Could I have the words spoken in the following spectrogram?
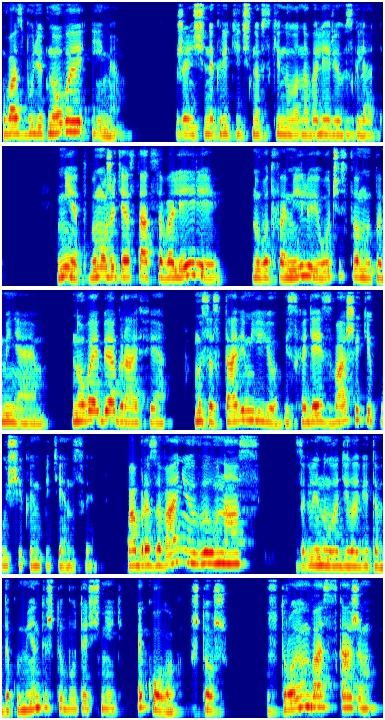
У вас будет новое имя. Женщина критично вскинула на Валерию взгляд. Нет, вы можете остаться Валерией, но вот фамилию и отчество мы поменяем. Новая биография. Мы составим ее, исходя из вашей текущей компетенции. По образованию вы у нас, заглянула деловито в документы, чтобы уточнить, эколог. Что ж, устроим вас, скажем,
